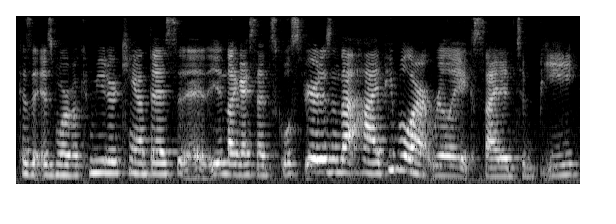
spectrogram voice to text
because it is more of a commuter campus. It, like I said, school spirit isn't that high. People aren't really excited to be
